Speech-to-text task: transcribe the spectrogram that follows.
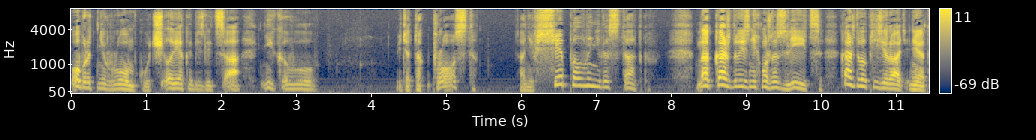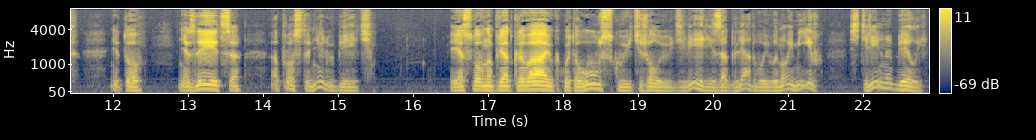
оборотня Ромку, человека без лица, никого. Ведь это так просто. Они все полны недостатков. На каждого из них можно злиться, каждого презирать. Нет, не то, не злиться, а просто не любить. Я словно приоткрываю какую-то узкую и тяжелую дверь и заглядываю в иной мир — стерильно белый,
